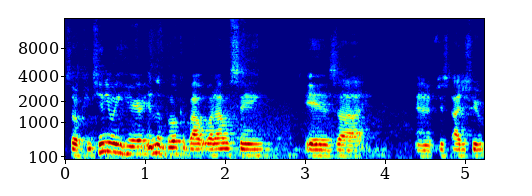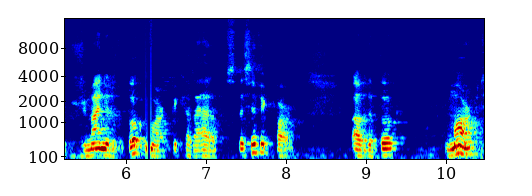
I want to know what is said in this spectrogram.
So continuing here in the book about what I was saying is, uh, and it just I just was reminded of the bookmark because I had a specific part of the book marked,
